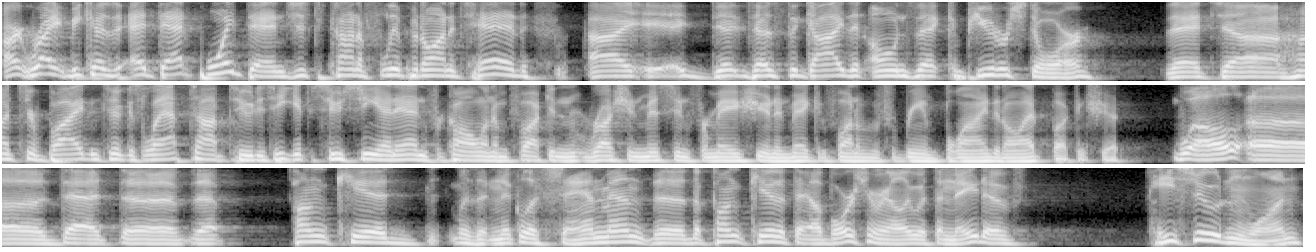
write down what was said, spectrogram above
All right, right. Because at that point, then, just to kind of flip it on its head, uh, d- does the guy that owns that computer store that uh, Hunter Biden took his laptop to, does he get to sue CNN for calling him fucking Russian misinformation and making fun of him for being blind and all that fucking shit? Well, uh, that uh, that punk kid was it Nicholas Sandmann, the the punk kid at the abortion rally with the native, he sued and won.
